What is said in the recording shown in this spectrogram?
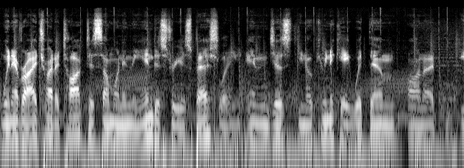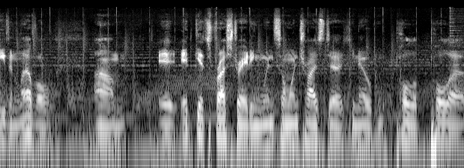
whenever I try to talk to someone in the industry, especially, and just you know communicate with them on a even level. Um, it, it gets frustrating when someone tries to you know pull pull a,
